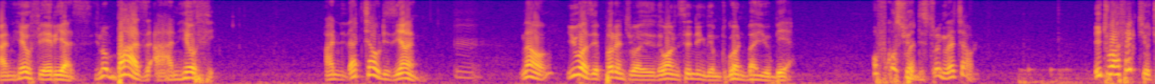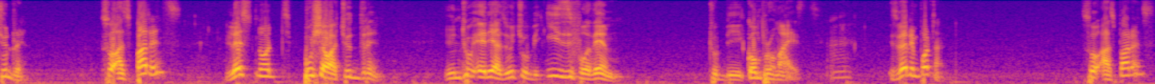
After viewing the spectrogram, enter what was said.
unhealthy areas. You know, bars are unhealthy, and that child is young. Now, you as a parent, you are the one sending them to go and buy you beer. Of course, you are destroying that child. It will affect your children. So, as parents, let's not push our children into areas which will be easy for them to be compromised. It's very important. So, as parents,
